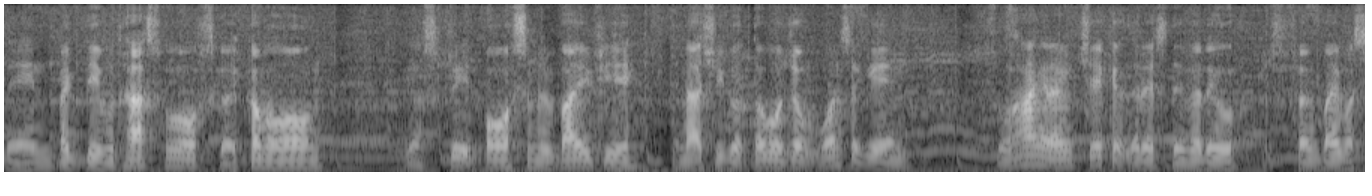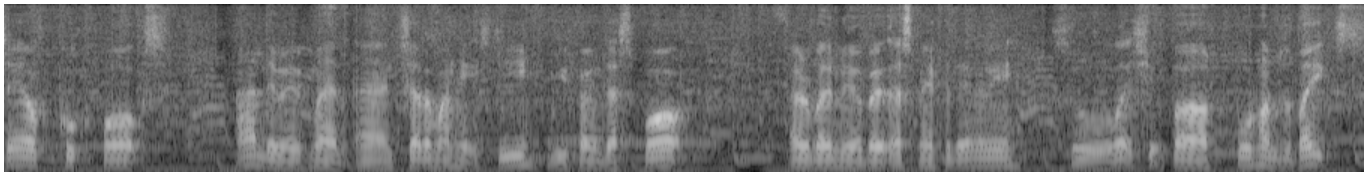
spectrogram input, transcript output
then Big David Hasselhoff's to come along a straight boss and revive you and actually got double jump once again so hang around, check out the rest of the video. It's found by myself, Coco Andy Movement and ChadderMan HD. We found this spot. Everybody knew about this method anyway. So let's shoot for 400 likes.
